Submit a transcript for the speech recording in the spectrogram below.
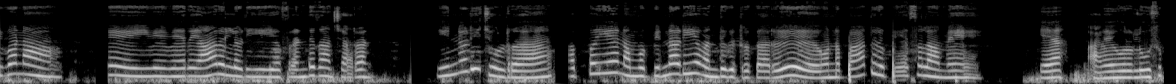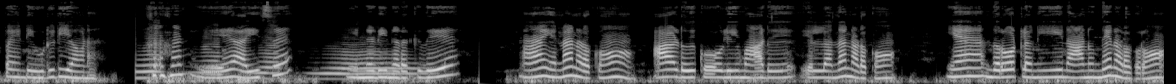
இவனா? ஏய் இவன் வேற யாரும் இல்லடி. என் ஃப்ரெண்டு தான் சரண். என்னடி சொல்ற? அப்பயே நம்ம பின்னாடியே வந்துகிட்டு இருக்காரு. உன்னை பார்த்து பேசலாமே. ஏ அவன் ஒரு லூசு பையன்டி. விடுடி அவனை. ஏ ஐசு என்னடி நடக்குது? ஆ என்ன நடக்கும்? ஆடு கோழி மாடு எல்லாம் தான் நடக்கும். ஏன் இந்த ரோட்ல நீ நானும் தான் நடக்கிறோம்?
